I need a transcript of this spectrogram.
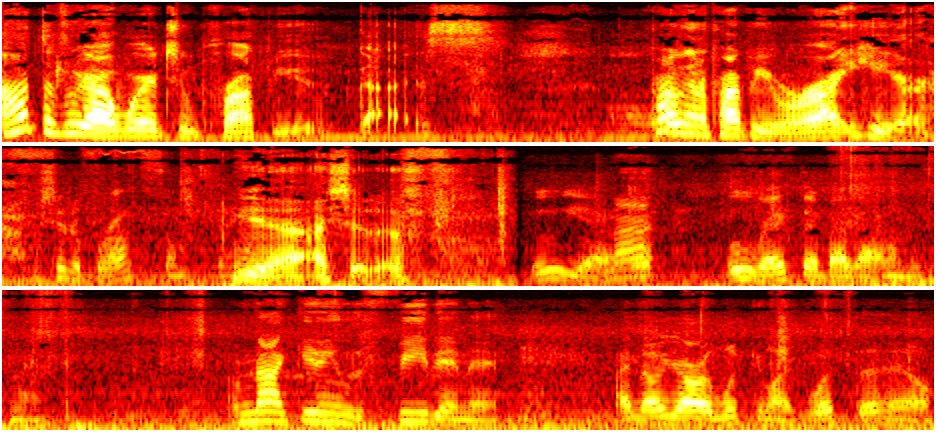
I have to figure out where to prop you guys. Probably gonna prop you right here. We should have brought something. Yeah, I should have. Ooh yeah. Not- Ooh, right there by that one is nice. I'm not getting the feet in it. I know y'all are looking like, what the hell?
